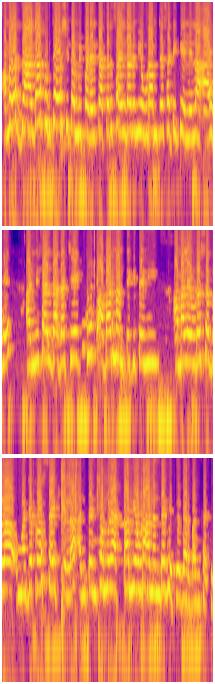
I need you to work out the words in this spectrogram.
आम्हाला जागा पुढच्या वर्षी कमी पडेल. का तर साहिल दादांनी एवढं आमच्यासाठी केलेला आहे. आणि मी साहिल दादाचे खूप आभार मानते की त्यांनी आम्हाला एवढं सगळं म्हणजे प्रोत्साहित केलं आणि त्यांच्यामुळे आता आम्ही एवढा आनंद घेतोय गरबांसाठी.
